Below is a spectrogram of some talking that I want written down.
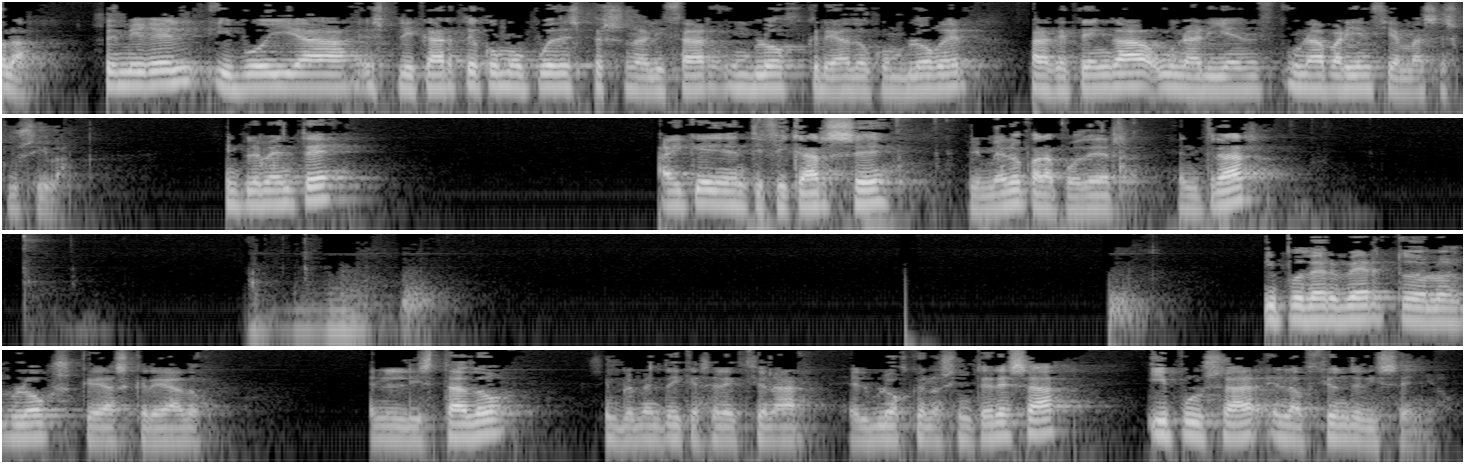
Hola, soy Miguel y voy a explicarte cómo puedes personalizar un blog creado con Blogger para que tenga una, apariencia más exclusiva. Simplemente hay que identificarse primero para poder entrar. Y poder ver todos los blogs que has creado. En el listado simplemente hay que seleccionar el blog que nos interesa y pulsar en la opción de diseño.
